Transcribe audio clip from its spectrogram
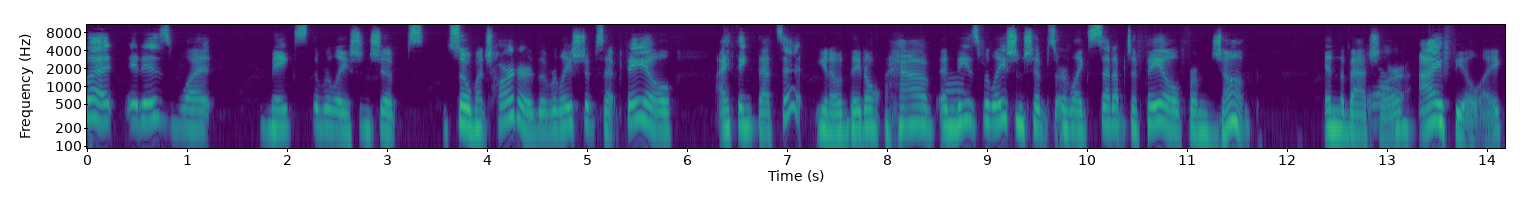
But it is what makes the relationships so much harder. The relationships that fail, I think that's it. You know, they don't have, and these relationships are like set up to fail from jump in The Bachelor, I feel like.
